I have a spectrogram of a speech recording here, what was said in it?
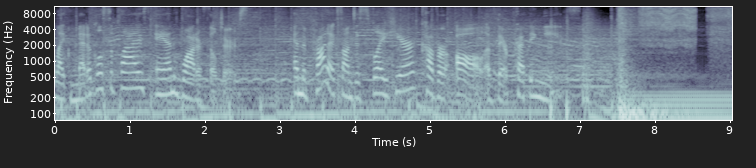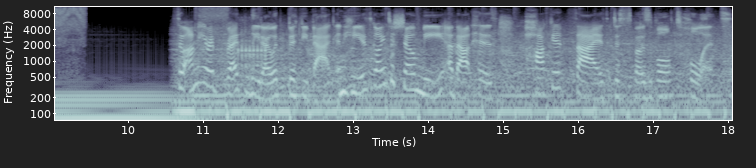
like medical supplies and water filters. And the products on display here cover all of their prepping needs. Here with Fred Lito with Biffy Bag, and he is going to show me about his pocket-sized disposable toilet.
